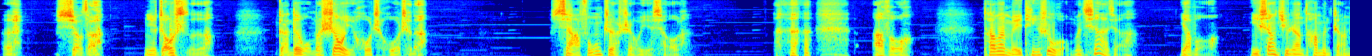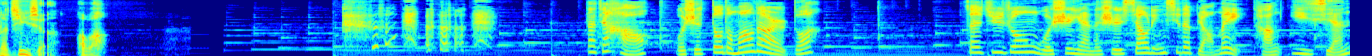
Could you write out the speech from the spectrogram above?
哎，小子，你找死！敢对我们少爷呼哧呼哧的！”夏风这时候也笑了：“哈哈，阿福，他们没听说我们夏家，要不你上去让他们长长记性，好吧？”大家好，我是豆豆猫的耳朵。在剧中，我饰演的是萧灵溪的表妹唐艺贤。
